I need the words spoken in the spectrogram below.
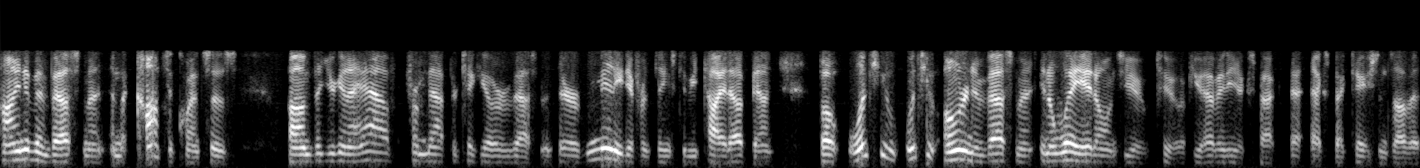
kind of investment and the consequences um, that you're going to have from that particular investment. There are many different things to be tied up in, but once you once you own an investment, in a way, it owns you too. If you have any expect expectations of it,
